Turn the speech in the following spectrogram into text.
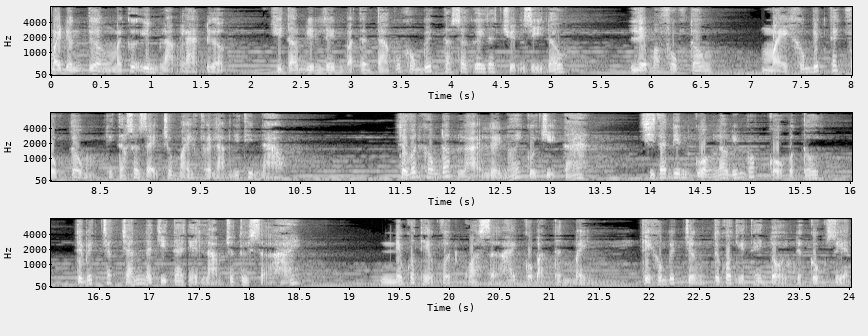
Mày đừng tưởng mày cứ im lặng là được. Khi tao điên lên, bản thân tao cũng không biết tao sẽ gây ra chuyện gì đâu. Liệu mà phục tùng, Mày không biết cách phục tùng Thì tao sẽ dạy cho mày phải làm như thế nào. Tôi vẫn không đáp lại lời nói của chị ta. Chị ta điên cuồng lao đến bóp cổ của tôi. Tôi biết chắc chắn là chị ta thể làm cho tôi sợ hãi. Nếu có thể vượt qua sợ hãi của bản thân mình thì không biết chừng tôi có thể thay đổi được cục diện.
